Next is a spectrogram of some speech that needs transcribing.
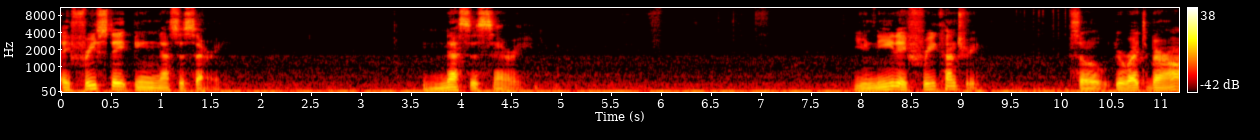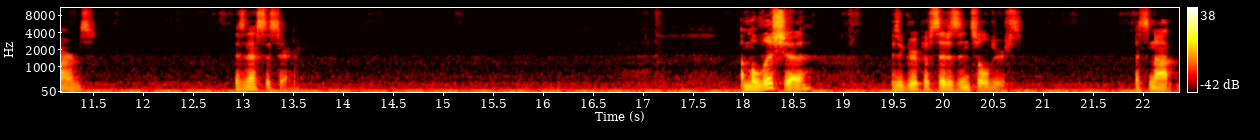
A free state being necessary. Necessary. You need a free country. So your right to bear arms is necessary. A militia is a group of citizen soldiers. That's not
